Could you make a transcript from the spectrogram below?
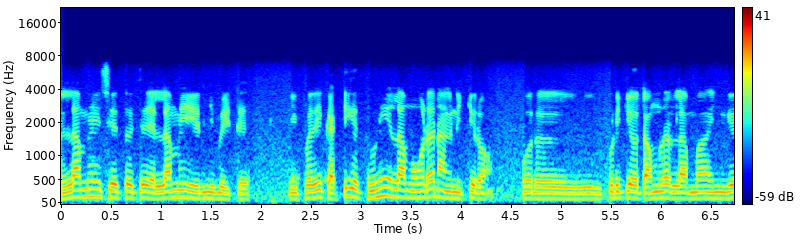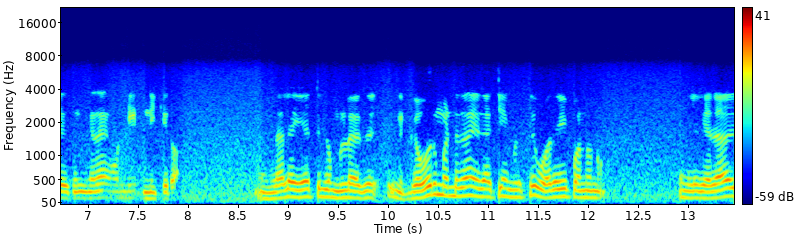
எல்லாமே சேர்த்து வச்சு எல்லாமே எரிஞ்சு போயிட்டு இப்போதைக்கு கட்டிக்க துணி இல்லாமல் கூட நாங்கள் நிற்கிறோம் ஒரு குடிக்க ஒரு டம்ளர் இல்லாமல் இங்கே இங்கே தான் ஒண்டிட்டு நிற்கிறோம் எங்களால் ஏற்றுக்க முடியல இது கவர்மெண்ட் தான் ஏதாச்சும் எங்களுக்கு உதவி பண்ணணும். எங்களுக்கு ஏதாவது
